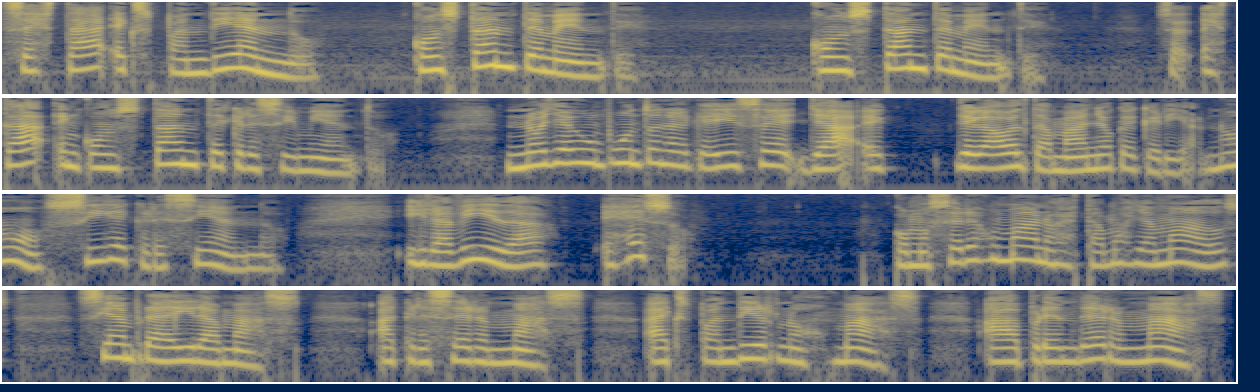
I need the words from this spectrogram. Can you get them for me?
se está expandiendo constantemente constantemente. Está en constante crecimiento. No llega un punto en el que dice, ya he llegado al tamaño que quería. No, sigue creciendo. Y la vida es eso. Como seres humanos estamos llamados siempre a ir a más, a crecer más, a expandirnos más, a aprender más.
